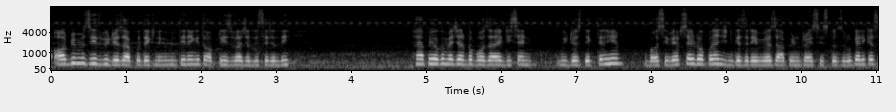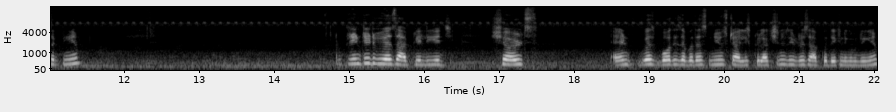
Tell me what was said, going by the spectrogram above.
और भी मज़ीद वीडियोस आपको देखने को मिलती रहेंगी तो आप प्लीज़ वह जल्दी से जल्दी हैप्पी होकर मेरे चैनल पर बहुत ज़्यादा डिसेंट वीडियोस देखते रहें। बहुत सी वेबसाइट ओपन हैं, जिनके ज़रिए व्यूअर्स आप इन प्राइसेस को ज़रूर कैरी कर सकती हैं। प्रिंटेड व्यूअर्स आपके लिए शर्ट्स एंड बस बहुत ही ज़बरदस्त न्यू स्टाइलिश कलेक्शन वीडियोस आपको देखने को मिल रही हैं।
